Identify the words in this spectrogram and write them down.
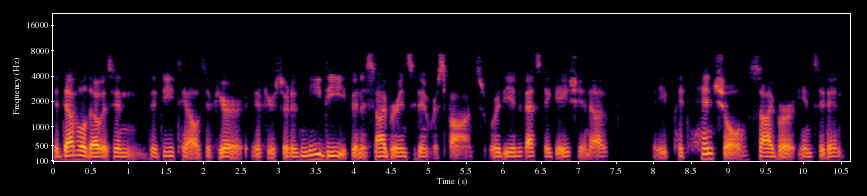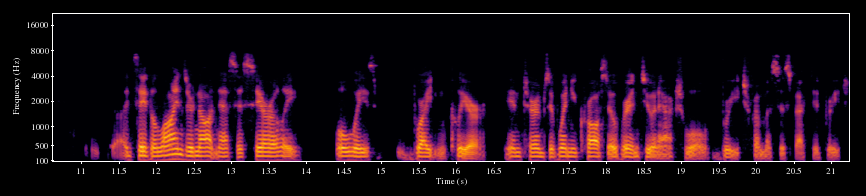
The devil, though, is in the details. If you're if you're sort of knee deep in a cyber incident response or the investigation of a potential cyber incident, I'd say the lines are not necessarily always bright and clear in terms of when you cross over into an actual breach from a suspected breach.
